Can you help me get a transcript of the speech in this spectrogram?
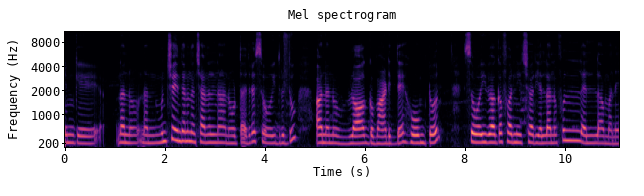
ನಿಮಗೆ ನಾನು ನನ್ನ ಮುಂಚೆಯಿಂದನೂ ನನ್ನ ಚಾನಲ್ನ ನೋಡ್ತಾ ಇದ್ದರೆ ಸೊ ಇದ್ರದ್ದು ನಾನು ವ್ಲಾಗ್ ಮಾಡಿದ್ದೆ ಹೋಮ್ ಟೂರ್ ಸೊ ಇವಾಗ ಫರ್ನಿಚರ್ ಎಲ್ಲನೂ ಫುಲ್ ಎಲ್ಲ ಮನೆ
